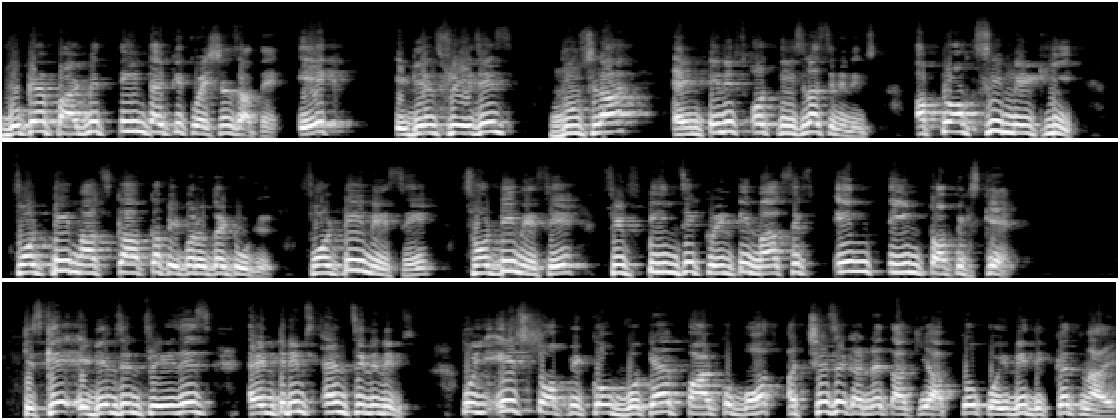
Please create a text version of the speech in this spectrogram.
वो कैब पार्ट में तीन टाइप के क्वेश्चंस आते हैं, एक इडियंस फ्रेजेस दूसरा एंटेनिम्स और तीसरा सिनोनिम्स अप्रोक्सीमेटली 40 मार्क्स का आपका पेपर होता है टोटल 40 में से 40 में से 15 से 20 मार्क्स सिर्फ़ इन तीन टॉपिक्स के हैं. किसके? Idioms and phrases antonyms and synonyms तो इस टॉपिक को वो वोकैब पार्ट को बहुत अच्छे से करना है ताकि आपको कोई भी दिक्कत ना आए.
